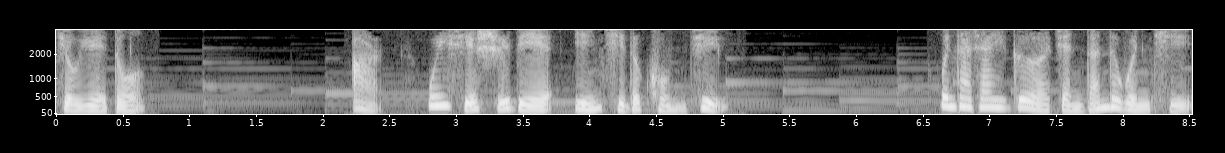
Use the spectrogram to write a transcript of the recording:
就越多。二、威胁识别引起的恐惧。问大家一个简单的问题：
